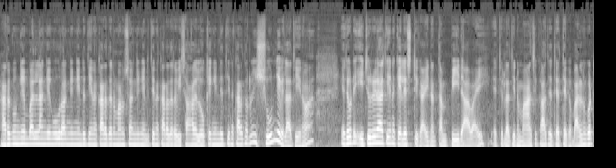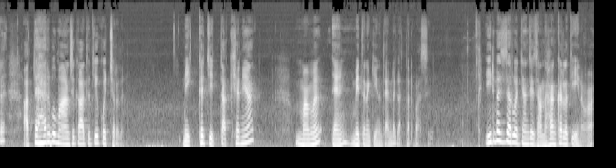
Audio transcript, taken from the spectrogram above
හරගුන්ගෙන් බල්ලන්ගෙන් ඌරන්ගෙන් එන්න තියෙන කරදර මනුස්සන්ගෙන් එන්න තියෙන කරදර විශාල ලෝකෙන් එන්න තියෙන කරදර වලින් ශූන්‍ය වෙලා තියෙනවා. එතකොට ඉතුරු වෙලා තියෙන කෙලස් ටිකයි නැත්තම් පීඩාවයි එතුලා තියෙන මානසික ආතතියත් එක්ක බලනකොට අත්හැරපු මානසික ආතතිය කොච්චරද? මේ එක චිත්තක්ෂණයක් මම දැන් මෙතන කියන තැනට ගත්තට පස්සේ ඊට පස්සේ සරුවචාන්සේ සඳහන් කරලා තියෙනවා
